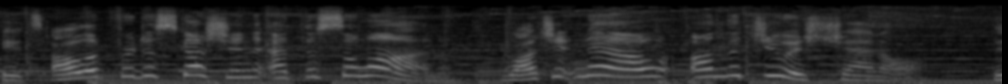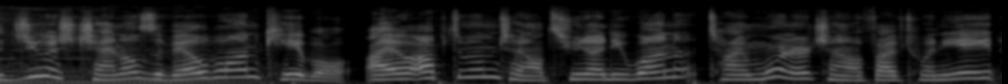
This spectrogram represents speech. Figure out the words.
It's all up for discussion at the Salon. Watch it now on the Jewish Channel. The Jewish Channel is available on cable, IO Optimum Channel 291, Time Warner Channel 528,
